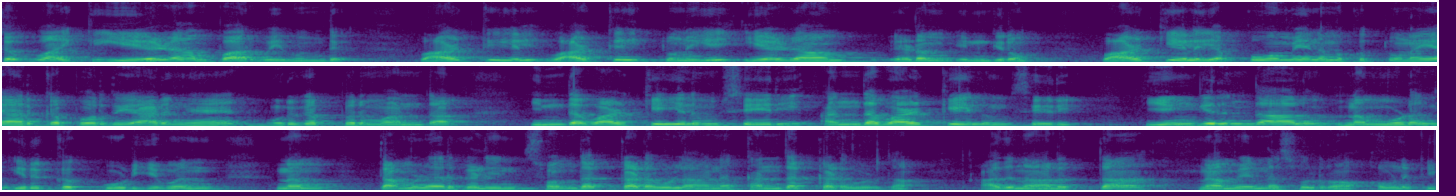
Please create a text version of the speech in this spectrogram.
செவ்வாய்க்கு ஏழாம் பார்வை உண்டு. வாழ்க்கையில் வாழ்க்கை துணையை ஏழாம் இடம் என்கிறோம். வாழ்க்கையில் எப்போவுமே நமக்கு துணையாக இருக்க போகிறது யாருங்க? முருகப்பெருமான் தான். இந்த வாழ்க்கையிலும் சரி அந்த வாழ்க்கையிலும் சரி. எங்கிருந்தாலும் நம்முடன் இருக்கக்கூடியவன் நம் தமிழர்களின் சொந்த கடவுளான கந்தக் கடவுள் தான் அதனால தான் நாம் என்ன சொல்கிறோம் அவனுக்கு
